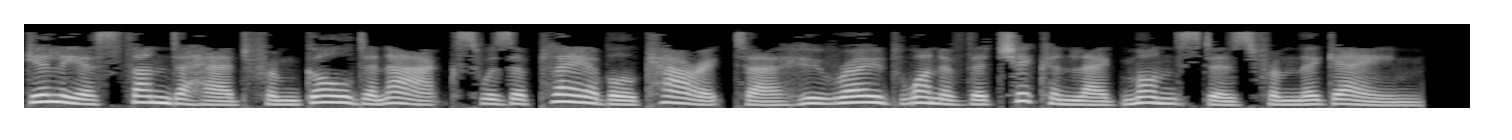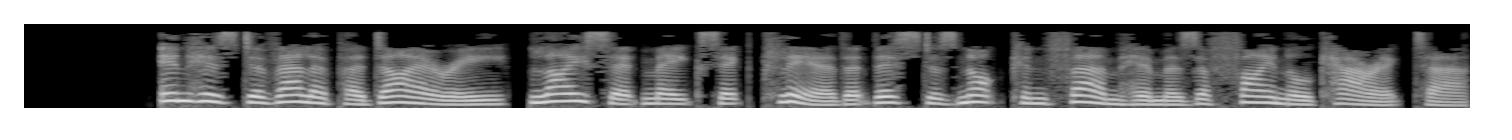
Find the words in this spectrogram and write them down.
Gilius Thunderhead from Golden Axe was a playable character who rode one of the chicken leg monsters from the game. In his developer diary, Lycett makes it clear that this does not confirm him as a final character.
